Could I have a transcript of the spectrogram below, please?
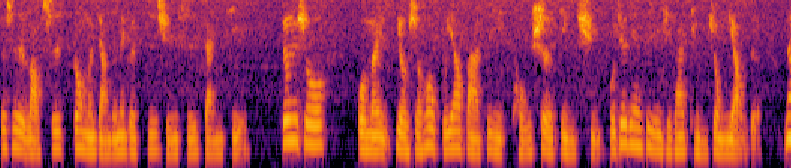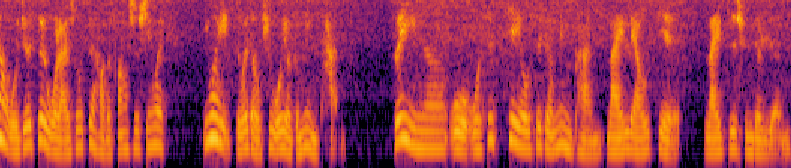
就是老师跟我们讲的那个咨询师三界，就是说我们有时候不要把自己投射进去。我觉得这件事情其实还挺重要的。那我觉得对我来说最好的方式，是因为因为紫微斗数，我有个命盘。所以呢，我我是借由这个命盘来了解来咨询的人，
